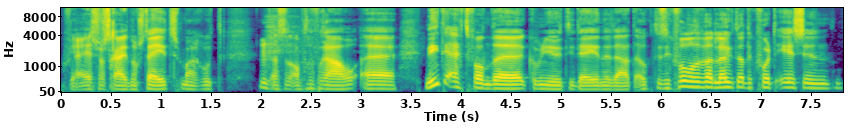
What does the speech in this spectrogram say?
Of ja, is waarschijnlijk nog steeds, maar goed, dat is een ander verhaal. Eh, niet echt van de Community Day inderdaad ook. Dus ik vond het wel leuk dat ik voor het eerst in,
